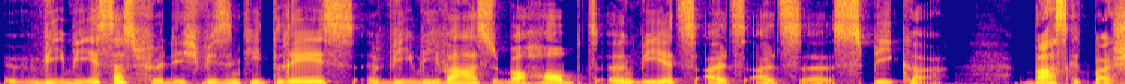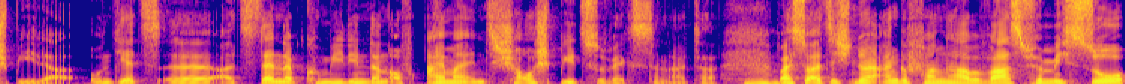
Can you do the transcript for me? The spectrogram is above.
wie, wie ist das für dich? Wie sind die Drehs? Wie, wie war es überhaupt irgendwie jetzt als, als äh, Speaker? Basketballspieler und jetzt äh, als Stand-up-Comedian dann auf einmal ins Schauspiel zu wechseln, Alter. Weißt du, als ich neu angefangen habe, war es für mich so,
